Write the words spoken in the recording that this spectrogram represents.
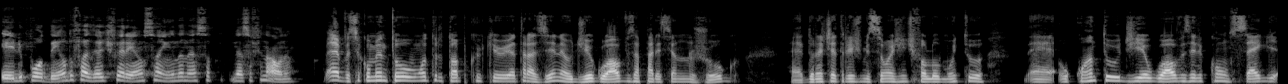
ele podendo fazer a diferença ainda nessa, nessa final, né? É, você comentou um outro tópico que eu ia trazer, né? O Diego Alves aparecendo no jogo. É, durante a transmissão a gente falou muito é, o quanto o Diego Alves ele consegue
